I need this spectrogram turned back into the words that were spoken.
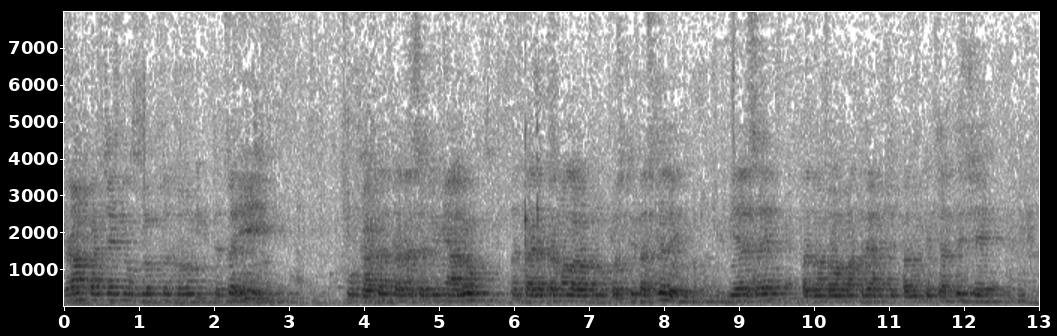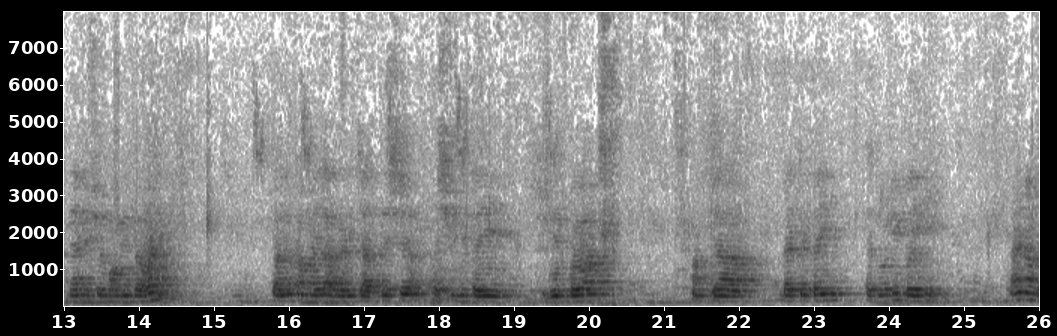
ग्रामपंचायती उपलब्ध करून त्याचंही उद्घाटन करण्यासाठी मी आलो. तर कार्यक्रमाला अजून उपस्थित असलेले P S I Padmarao Matre आमचे तालुक्याचे अध्यक्ष ज्ञानेश्वर माऊली गव्हाणे तालुका महिला आघाडीचे अध्यक्ष अश्विनीताई सुधीर पवार आमच्या डाक्टरताई या दोन्ही बहिणी. काय नाव?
